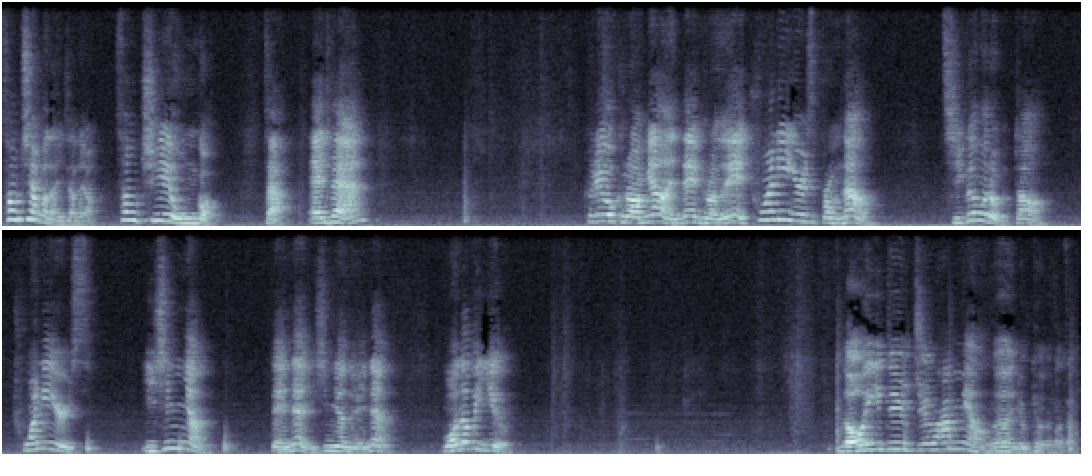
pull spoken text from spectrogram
성취한 건 아니잖아요. 성취해 온 것. 자, and then 그리고 그러면 and then 그런 후에 20 years from now 지금으로부터 20 years 20년 때는 20년 후에는 one of you 너희들 중 한 명은 이렇게 오는 거죠.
